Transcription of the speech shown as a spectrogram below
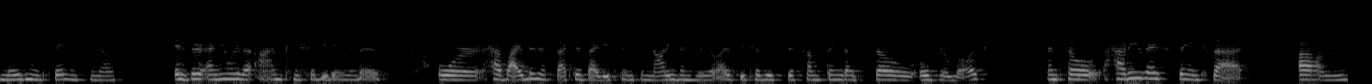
made me think you know is there any way that i'm contributing to this or have i been affected by these things and not even realize because it's just something that's so overlooked and so how do you guys think that um,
